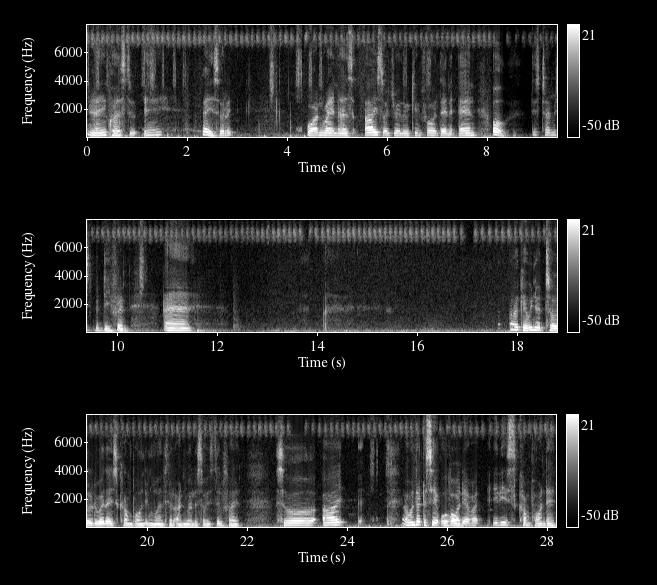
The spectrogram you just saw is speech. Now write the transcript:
yeah equals to a. Hey sorry. 1 minus i is what you're looking for then n. Oh this time is a bit different uh, okay we're not told whether it's compounded monthly or annually so it's still fine. So i i wanted to say over whatever it is compounded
